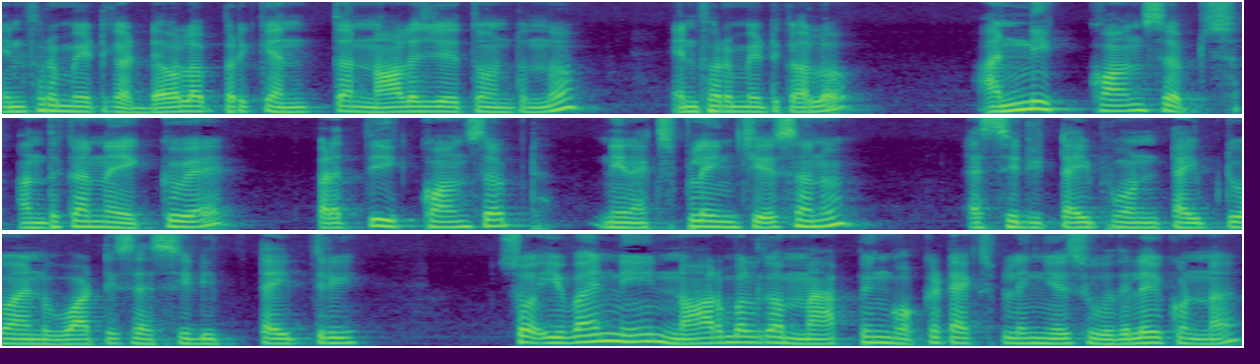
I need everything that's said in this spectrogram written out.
ఇన్ఫర్మేటికా డెవలపర్కి ఎంత నాలెడ్జ్ అయితే ఉంటుందో ఇన్ఫర్మేటికాలో అన్ని కాన్సెప్ట్స్ అంతకన్నా ఎక్కువే ప్రతి కాన్సెప్ట్ నేను ఎక్స్ప్లెయిన్ చేశాను. SCD type one type two and what is SCD type three so ఇవన్నీ నార్మల్గా మ్యాపింగ్ ఒక్కటే ఎక్స్ప్లెయిన్ చేసి వదిలేయకుండా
